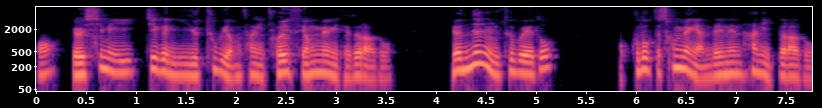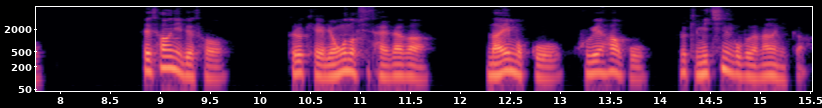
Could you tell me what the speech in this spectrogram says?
어, 열심히 이- 찍은 이 유튜브 영상이 조회수 0명이 되더라도 몇 년을 유튜브에도 구독자 1000명이 안 되는 한이 있더라도 회사원이 돼서 그렇게 영혼 없이 살다가 나이 먹고 후회하고 그렇게 미치는 것보다 나으니까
